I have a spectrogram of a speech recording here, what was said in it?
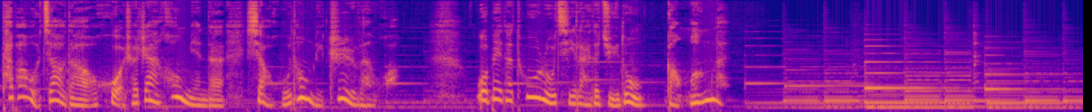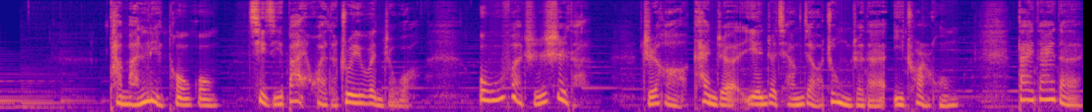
他把我叫到火车站后面的小胡同里质问我，我被他突如其来的举动搞懵了。他满脸通红，气急败坏的追问着我，我无法直视他，只好看着沿着墙角种着的一串红，呆呆的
